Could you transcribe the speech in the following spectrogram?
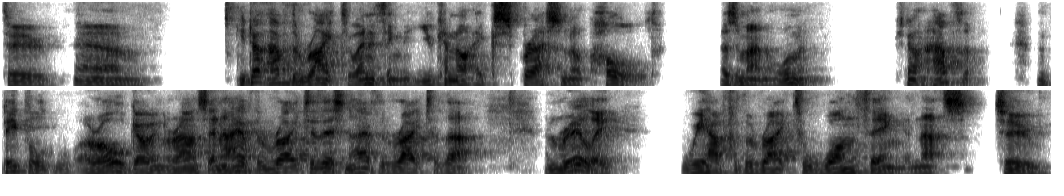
to um, you don't have the right to anything that you cannot express and uphold as a man or woman. You don't have them. The people are all going around saying, I have the right to this and I have the right to that. And really, we have the right to one thing, and that's to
